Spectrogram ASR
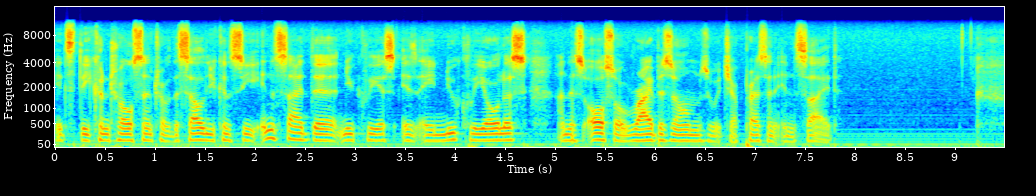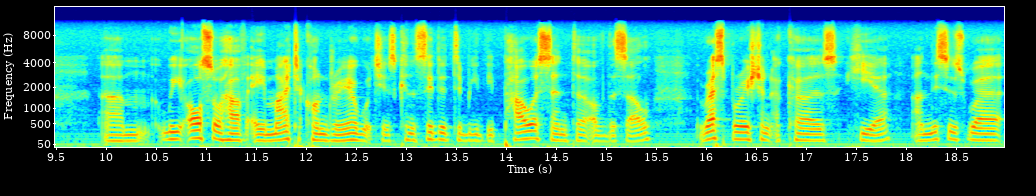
It's the control center of the cell. You can see inside the nucleus is a nucleolus and there's also ribosomes which are present inside. Um, we also have a mitochondria which is considered to be the power center of the cell. Respiration occurs here and this is where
